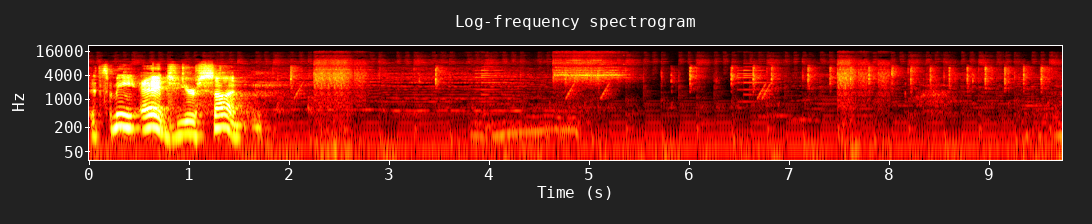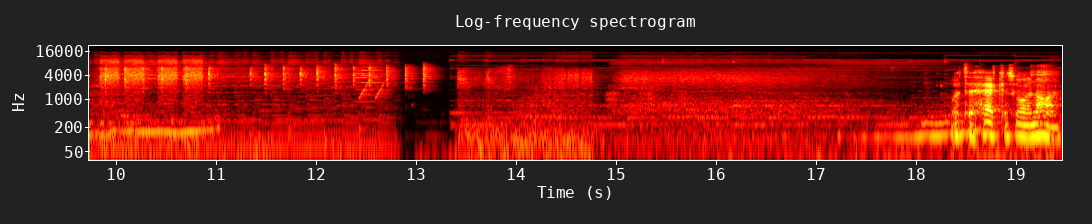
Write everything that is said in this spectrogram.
It's me, Edge, your son. Is going on?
